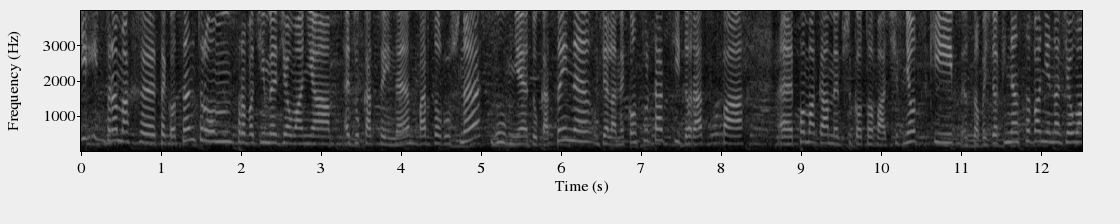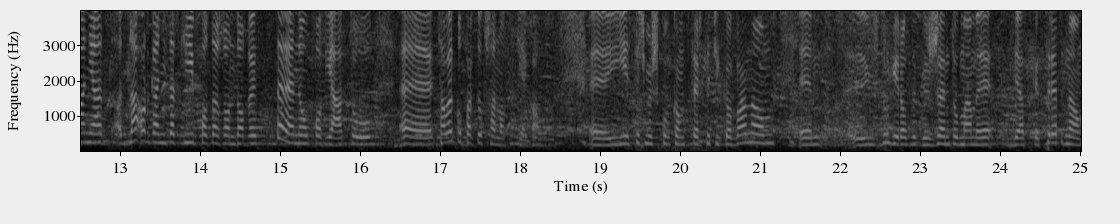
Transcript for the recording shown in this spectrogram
I w ramach e, tego centrum prowadzimy działania edukacyjne, bardzo różne, głównie edukacyjne. Udzielamy konsultacji, doradztwa, e, pomagamy przygotować wnioski, zdobyć dofinansowanie na działania dla organizacji pozarządowych z terenu powiatu, e, całego powiatu chrzanowskiego. Jesteśmy szkółką certyfikowaną. E, Już drugi rok rzędu mamy gwiazdkę srebrną.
